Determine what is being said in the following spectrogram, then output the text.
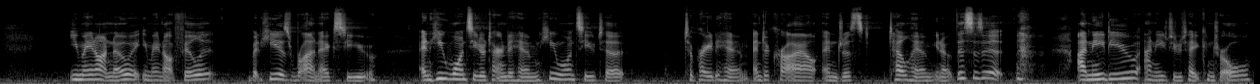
you may not know it, you may not feel it, but He is right next to you. And He wants you to turn to Him. He wants you to to pray to Him and to cry out and just tell Him, you know, this is it. I need you. I need you to take control.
